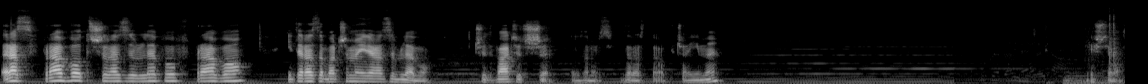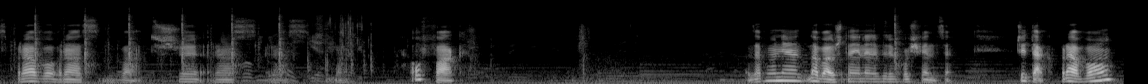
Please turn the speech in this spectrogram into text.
raz w prawo, trzy razy w lewo, w prawo i teraz zobaczymy ile razy w lewo. Czy dwa, czy trzy. To zaraz, zaraz to obczaimy. Jeszcze raz. Prawo. Raz, dwa, trzy. Raz, raz, dwa. O fuck. Zapomniałem. Dobra, już ten jeden poświęcę. Czyli tak, prawo.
